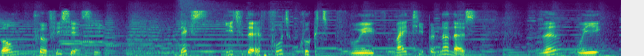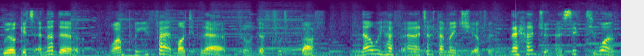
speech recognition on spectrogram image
bone proficiency. Next, eat the food cooked with mighty bananas. Then we will get another 1.5 multiplier from the food buff. Now we have an attack damage of 961.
